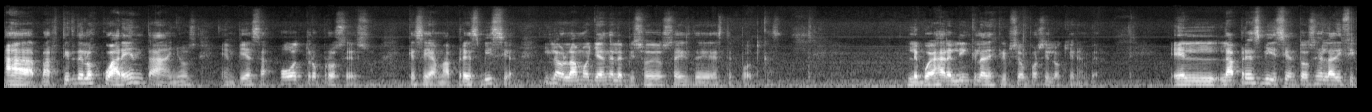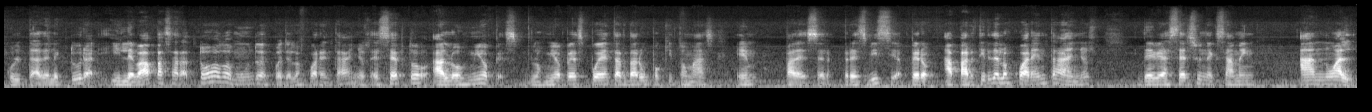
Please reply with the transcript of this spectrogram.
A partir de los 40 años empieza otro proceso que se llama presbicia y lo hablamos ya en el episodio 6 de este podcast. Les voy a dejar el link en la descripción por si lo quieren ver. la presbicia entonces es la dificultad de lectura y le va a pasar a todo el mundo después de los 40 años, excepto a los miopes. Los miopes pueden tardar un poquito más en padecer presbicia, pero a partir de los 40 años debe hacerse un examen anual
